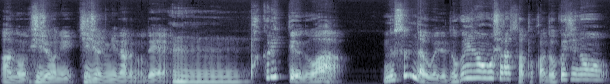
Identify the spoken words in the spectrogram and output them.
あの、非常に基準になるので、うん。パクリっていうのは、盗んだ上で独自の面白さとか、独自の、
